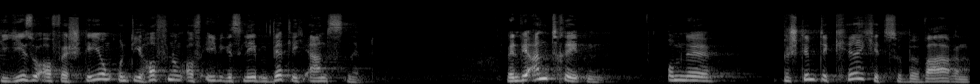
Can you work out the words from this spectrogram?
die Jesu Auferstehung und die Hoffnung auf ewiges Leben wirklich ernst nimmt? Wenn wir antreten, um eine bestimmte Kirche zu bewahren,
